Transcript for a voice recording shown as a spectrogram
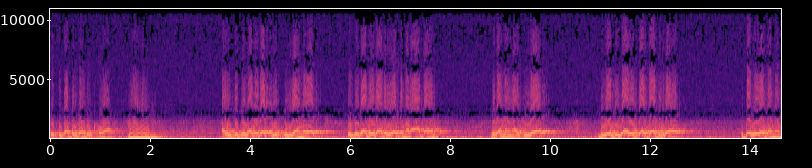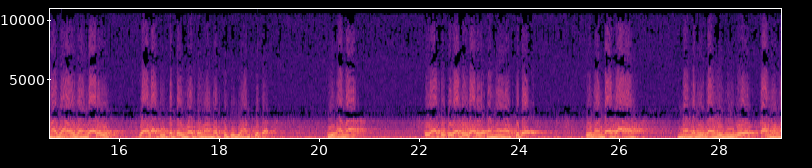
သစ္စေကဗုဒ္ဓလို့ခေါ်ရအဲဒီသစ္စေကဗုဒ္ဓဖြစ်ပြီးတာနဲ့သစ္စေကဗုဒ္ဓရဲ့သမဏအတိုင်း ဒီကနေ့မှရှိတဲ့လူရဲ့လူသားတွေကြောက်တတ်ပြီးတော့ဒီပုဂ္ဂိုလ်ရဲ့တဏ္ဍာမှာရဟန်းရံကားတွေရလာပြီးတပိတ်နဲ့ပုံမှန်နဲ့ဖြစ်ပြီးရဟန်းဖြစ်တာဒီအမှတရားပုဂ္ဂိုလ်ဗုဒ္ဓရဲ့ဆံမြန်းဖြစ်တဲ့သုမန္တတာနန္ဒမီလံဝီကြီးကိုကောင်းငင်က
